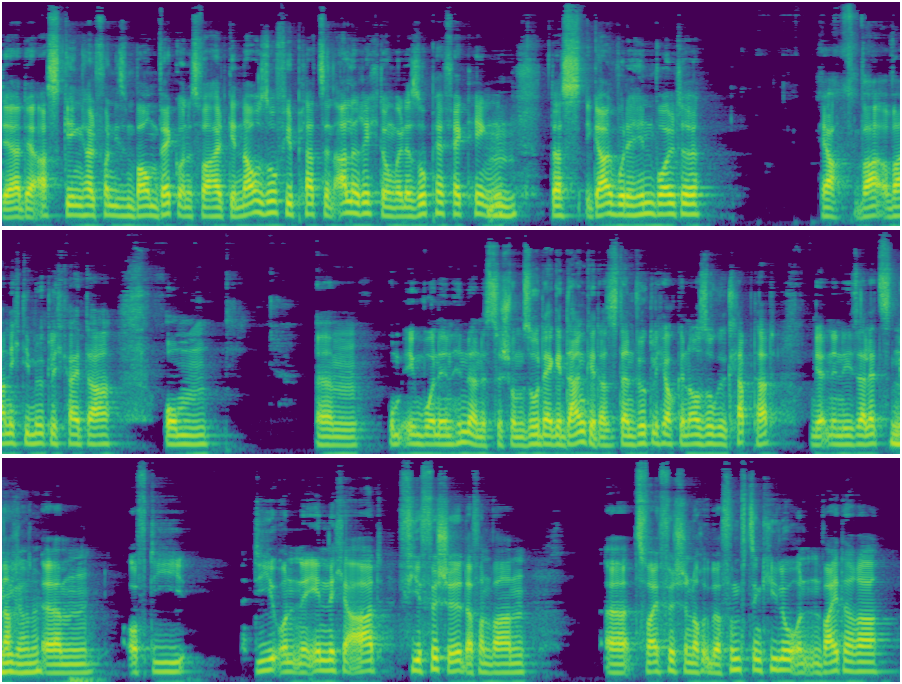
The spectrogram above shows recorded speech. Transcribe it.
der, der Ast ging halt von diesem Baum weg und es war halt genau so viel Platz in alle Richtungen, weil der so perfekt hing, mhm. dass egal wo der hin wollte, ja, war, war nicht die Möglichkeit da, um, ähm, um irgendwo in den Hindernis zu schwimmen. So der Gedanke, dass es dann wirklich auch genau so geklappt hat. Wir hatten in dieser letzten Mega, Nacht ne? ähm, auf die die und eine ähnliche Art, vier Fische, davon waren äh, zwei Fische noch über 15 Kilo und ein weiterer,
